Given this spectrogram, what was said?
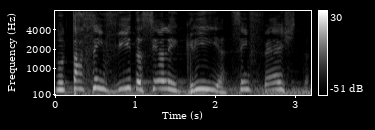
não está sem vida, sem alegria, sem festa,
